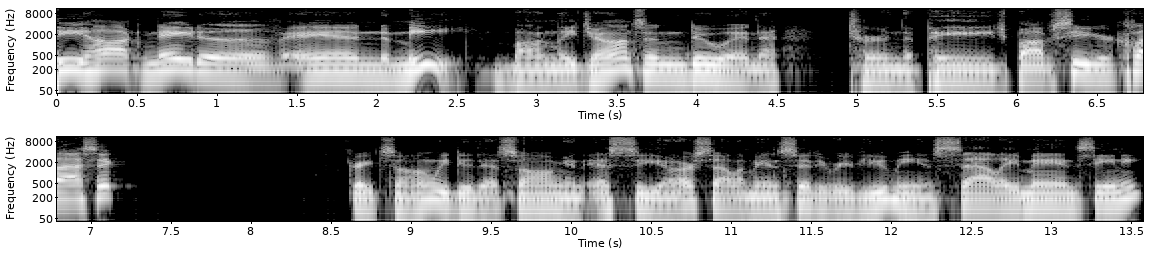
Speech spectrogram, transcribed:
D Hawk Native and me, Bon Lee Johnson, doing Turn the Page, Bob Seger classic. Great song. We do that song in SCR, Salaman City Review, me and Sally Mancini.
